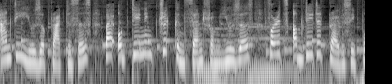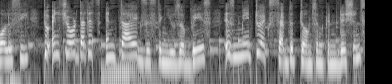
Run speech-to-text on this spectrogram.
anti user practices by obtaining trick consent from users for its updated privacy policy to ensure that its entire existing user base is made to accept the terms and conditions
